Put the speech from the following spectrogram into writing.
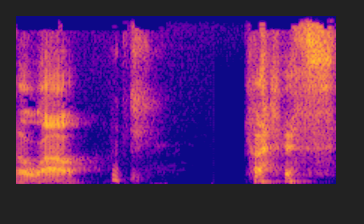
Oh wow. that is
